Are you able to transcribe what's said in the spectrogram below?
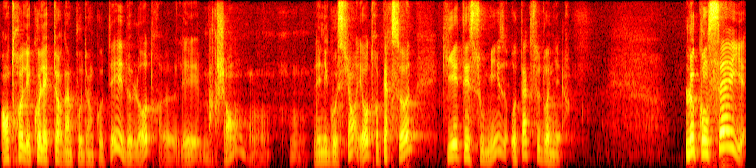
entre les collecteurs d'impôts d'un côté et de l'autre, euh, les marchands, euh, les négociants et autres personnes qui étaient soumises aux taxes douanières. Le Conseil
